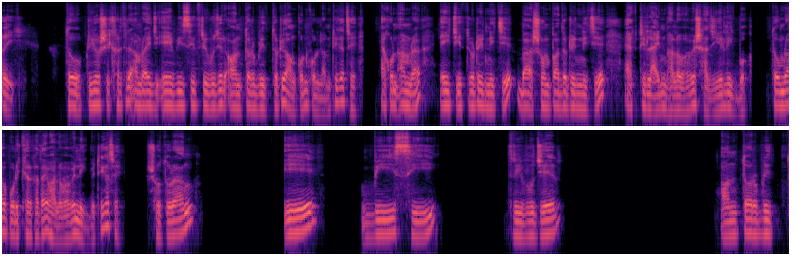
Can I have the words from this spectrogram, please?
এই। তো, প্রিয় শিক্ষার্থীরা, আমরা এই যে এ বি সি ত্রিভুজের অন্তর্বৃত্তটি অঙ্কন করলাম, ঠিক আছে? এখন আমরা এই চিত্রটির নিচে বা সম্পাদটির নিচে একটি লাইন ভালোভাবে সাজিয়ে লিখব। তোমরাও পরীক্ষার খাতায় ভালোভাবে লিখবে, ঠিক আছে? সুতরাং এ বি সি ত্রিভুজের অন্তর্বৃত্ত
